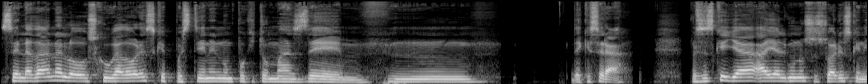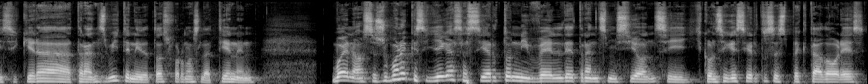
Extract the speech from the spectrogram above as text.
se la dan a los jugadores que pues tienen un poquito más de... Mm, ¿De qué será? Pues es que ya hay algunos usuarios que ni siquiera transmiten y de todas formas la tienen. Bueno, se supone que si llegas a cierto nivel de transmisión, si consigues ciertos espectadores,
